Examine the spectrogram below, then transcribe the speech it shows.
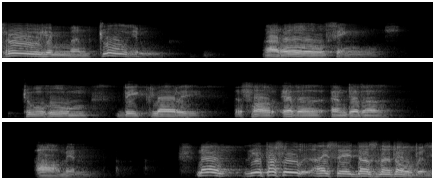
through him and to him are all things, to whom be glory forever and ever. Amen. Now, the apostle, I say, does that always.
